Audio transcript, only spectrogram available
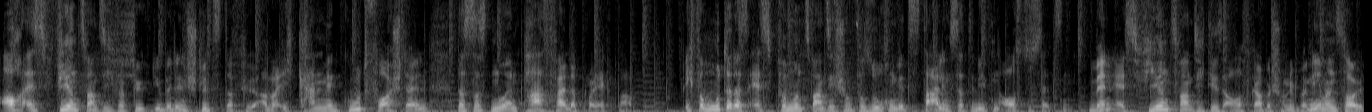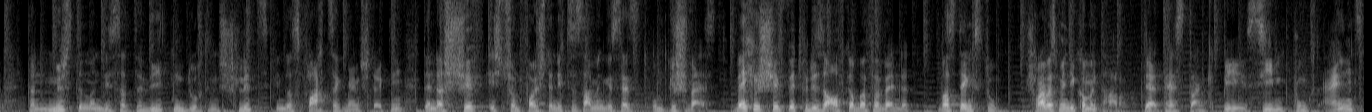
Auch S24 verfügt über den Schlitz dafür, aber ich kann mir gut vorstellen, dass das nur ein Pathfinder-Projekt war. Ich vermute, dass S25 schon versuchen wird, Starlink-Satelliten auszusetzen. Wenn S24 diese Aufgabe schon übernehmen soll, dann müsste man die Satelliten durch den Schlitz in das Frachtsegment stecken, denn das Schiff ist schon vollständig zusammengesetzt und geschweißt. Welches Schiff wird für diese Aufgabe verwendet? Was denkst du? Schreib es mir in die Kommentare. Der Testtank B7.1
